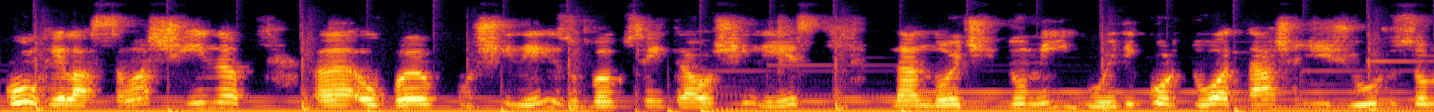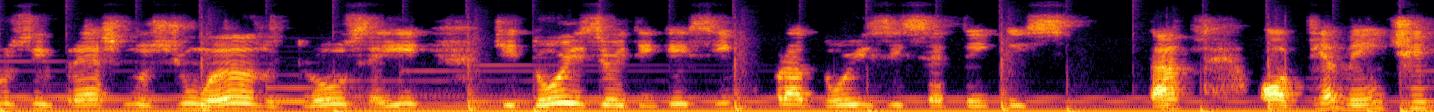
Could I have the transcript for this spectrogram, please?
Com relação à China, uh, o banco chinês, o banco central chinês, na noite de domingo, ele cortou a taxa de juros sobre os empréstimos de um ano, trouxe aí de 2,85 para 2,75. Tá? Obviamente,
